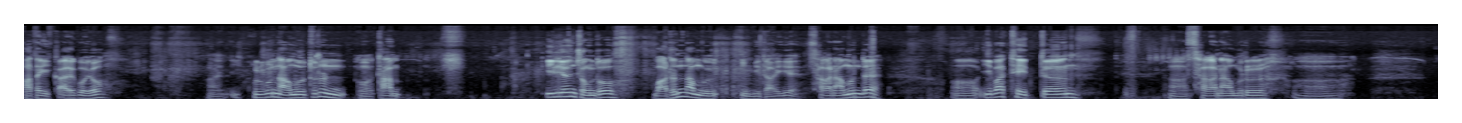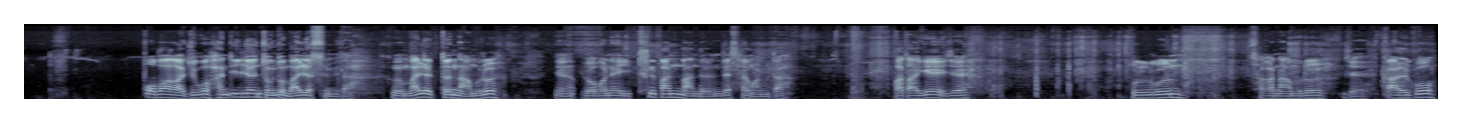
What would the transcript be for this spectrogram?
바닥에 깔고요. 아, 이 굵은 나무들은, 어, 다 1년 정도 마른 나무입니다. 이게 사과나무인데, 어, 이 밭에 있던 어, 사과나무를 어, 뽑아가지고 한 1년 정도 말렸습니다. 그 말렸던 나무를 예, 요번에 이 틀반 만드는데 사용합니다. 바닥에 이제 붉은 사과나무를 이제 깔고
